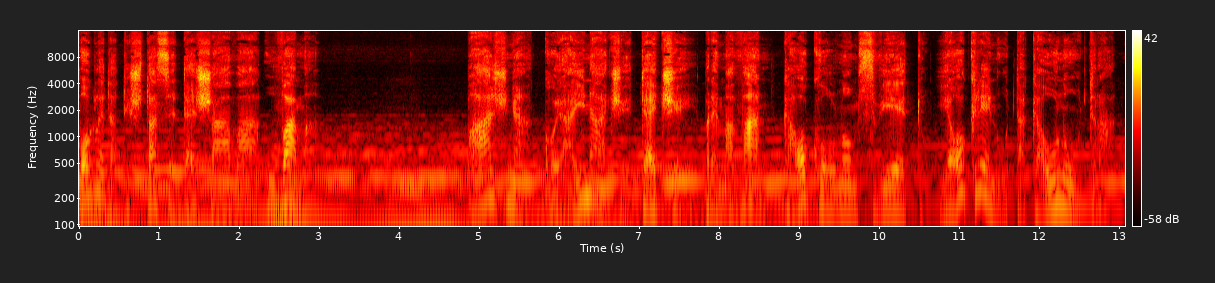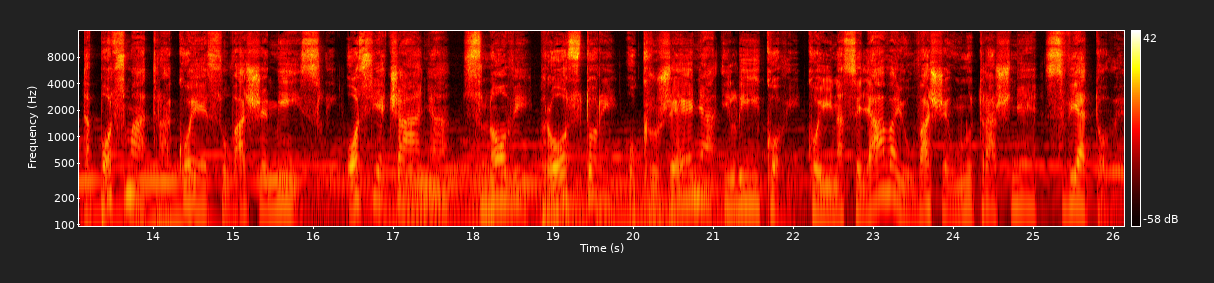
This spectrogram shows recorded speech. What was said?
pogledati šta se dešava u vama. Pažnja koja inače teče prema van ka okolnom svijetu je okrenuta ka unutra da posmatra koje su vaše misli, osjećanja, snovi, prostori, okruženja i likovi koji naseljavaju vaše unutrašnje svjetove.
